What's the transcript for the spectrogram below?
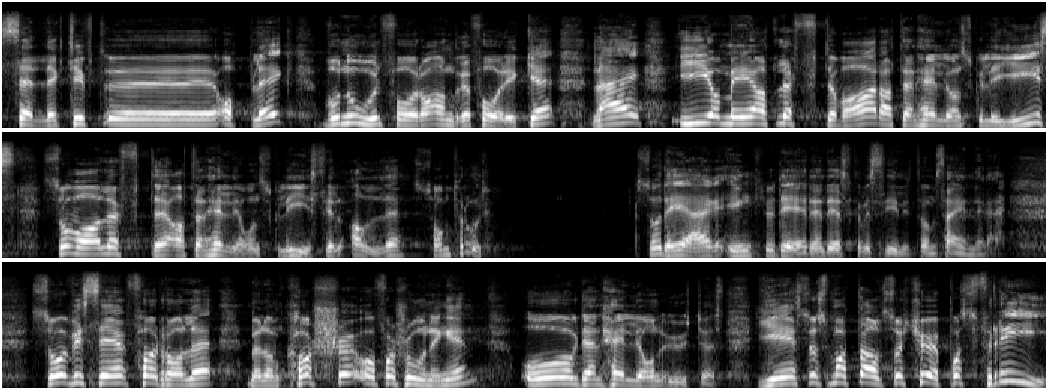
selektivt øh, opplegg hvor noen får og andre får ikke. Nei, i og med at løftet var at Den hellige ånd skulle gis, så var løftet at Den hellige ånd skulle gis til alle som tror. Så det er inkluderende. Det skal vi si litt om seinere. Så vi ser forholdet mellom korset og forsoningen og Den hellige ånd utøst. Jesus måtte altså kjøpe oss fri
